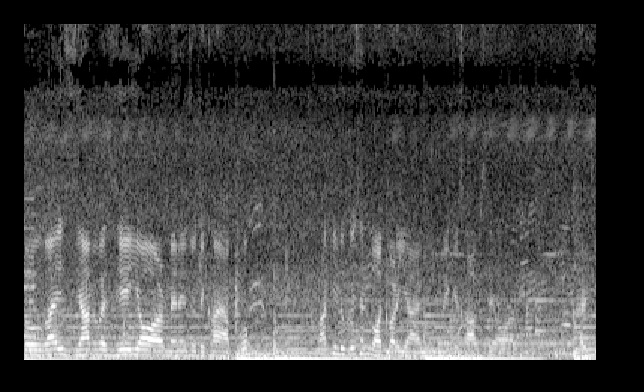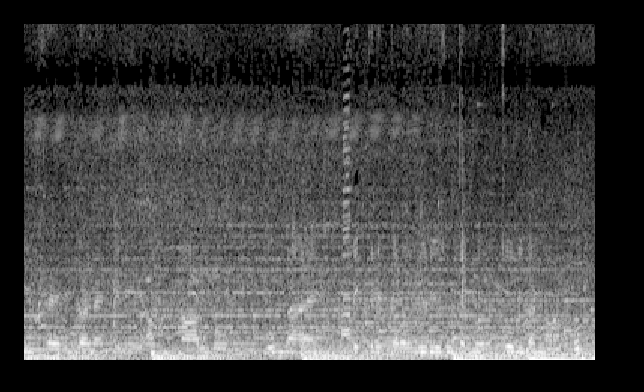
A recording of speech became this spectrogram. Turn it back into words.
तो गाइस यहाँ पे बस यही है और मैंने जो दिखाया आपको। बाकी लोकेशन बहुत बढ़िया है घूमने के हिसाब से और हर चीज़ से इन्जॉयमेंट के लिए। अब ना भी लोग घूमना है पिक क्लिक करो वीडियो शूट कर लो, जो भी करना आपको।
